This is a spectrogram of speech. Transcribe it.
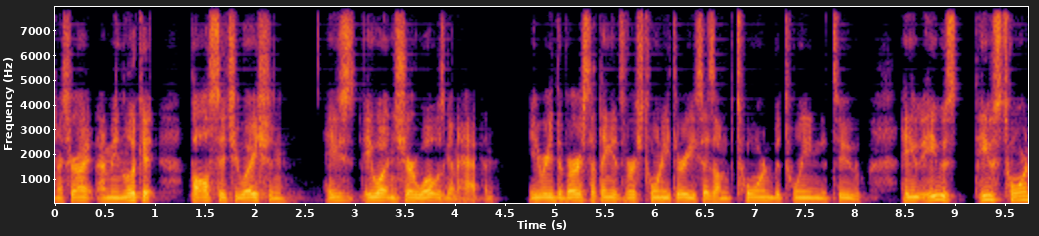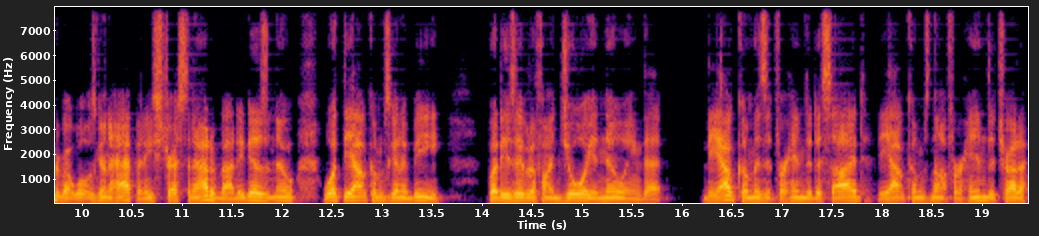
That's right. I mean, look at Paul's situation. He's he wasn't sure what was going to happen. You read the verse. I think it's verse twenty three. He says, "I'm torn between the two. He he was he was torn about what was going to happen. He's stressing out about it. He doesn't know what the outcome's going to be, but he's able to find joy in knowing that the outcome isn't for him to decide. The outcome's not for him to try to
